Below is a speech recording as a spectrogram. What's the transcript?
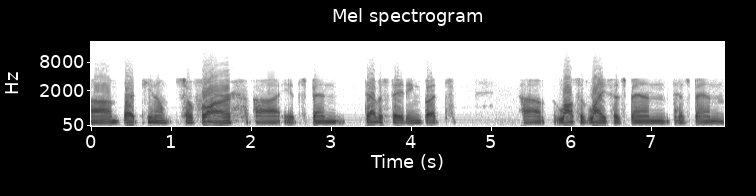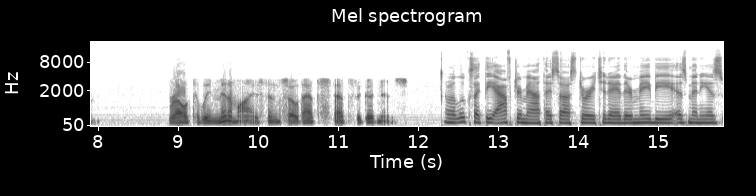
Um, but you know, so far uh, it's been devastating. But uh, loss of life has been has been relatively minimized, and so that's that's the good news. Well, it looks like the aftermath. I saw a story today. There may be as many as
